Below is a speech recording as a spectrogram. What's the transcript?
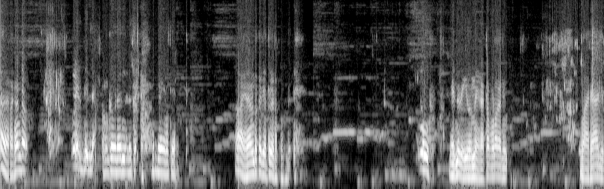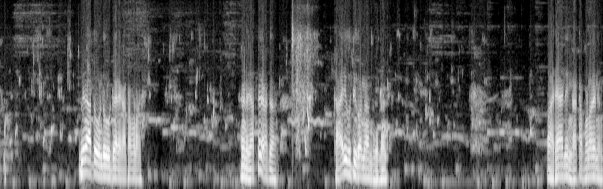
ഇറങ്ങണ്ട. വരുന്നില്ല. നമുക്ക് ഇവിടെ തന്നെ എടുക്കാം. വെറുതെ ഇറക്കാം. ആ ഏതാണ്ടൊക്കെ ചേർത്ത് കിടപ്പുണ്ട്. ഓ എന്റെ ദൈവമേ കട്ടപ്പുളകനും വരാലും ഇതിനകത്ത് കൊണ്ട് കൂട്ടുകാരെ കട്ടപ്പുളകൻ. വേണ്ട ചത്ത് കിടക്കുക കാരി കുത്തി തോന്നുന്നുണ്ട് വരാലും കട്ടപ്പുളകനും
